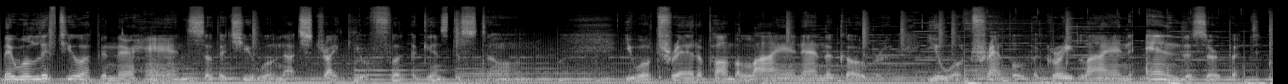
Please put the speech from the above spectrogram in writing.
They will lift you up in their hands so that you will not strike your foot against a stone. You will tread upon the lion and the cobra. You will trample the great lion and the serpent.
